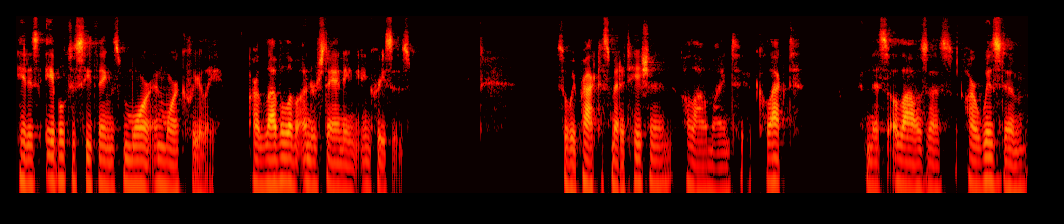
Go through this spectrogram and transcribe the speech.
it is able to see things more and more clearly. Our level of understanding increases. So we practice meditation, allow mind to collect, and this allows us our wisdom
